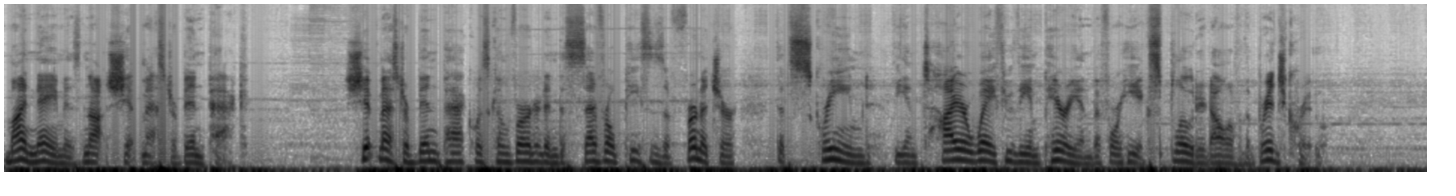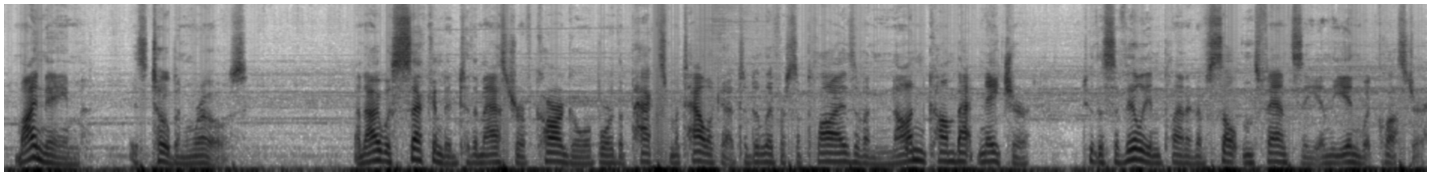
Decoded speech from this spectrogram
My name is not Shipmaster Binpack. Shipmaster Binpack was converted into several pieces of furniture that screamed the entire way through the Empyrean before he exploded all over the bridge crew. My name is Tobin Rose, and I was seconded to the Master of Cargo aboard the Pax Metallica to deliver supplies of a non combat nature to the civilian planet of Sultan's Fancy in the Inwit cluster.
